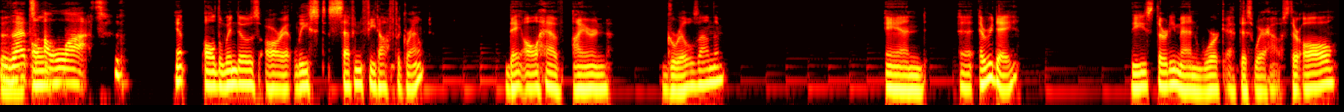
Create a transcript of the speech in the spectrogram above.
Uh, That's all- a lot. Yep. All the windows are at least seven feet off the ground. They all have iron grills on them. And uh, every day, these 30 men work at this warehouse. They're all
